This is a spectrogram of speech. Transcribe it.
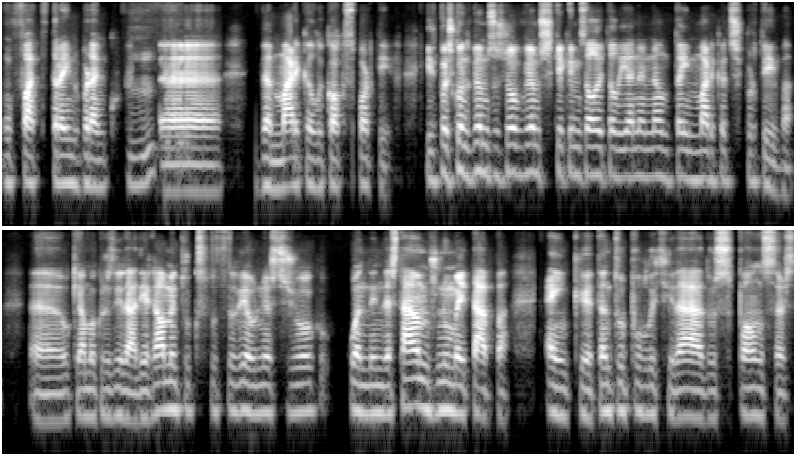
um fato de treino branco uhum. uh, da marca Lecoq Sportive. E depois, quando vemos o jogo, vemos que a camisola italiana não tem marca desportiva, uh, o que é uma curiosidade. E realmente o que sucedeu neste jogo quando ainda estávamos numa etapa em que tanto a publicidade, os sponsors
